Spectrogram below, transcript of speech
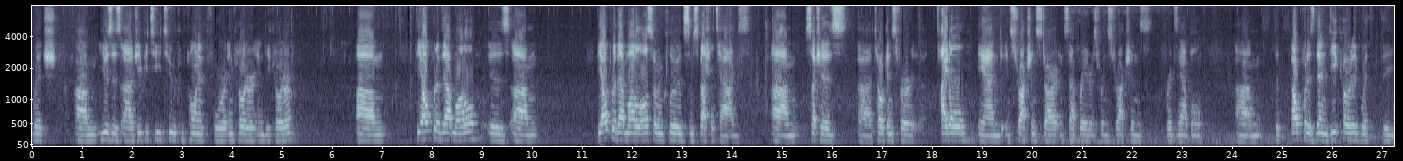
which uses a GPT-2 component for encoder and decoder. The output of that model is, um, the output of that model also includes some special tags, um, such as uh, tokens for title and instruction start and separators for instructions, for example. Um, The output is then decoded with the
